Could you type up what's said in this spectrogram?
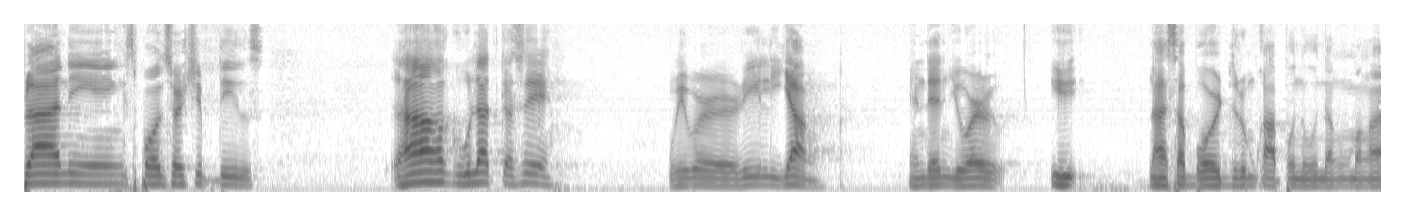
planning, sponsorship deals. Nakakagulat kasi we were really young. And then you are y- nasa boardroom ka puno ng mga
